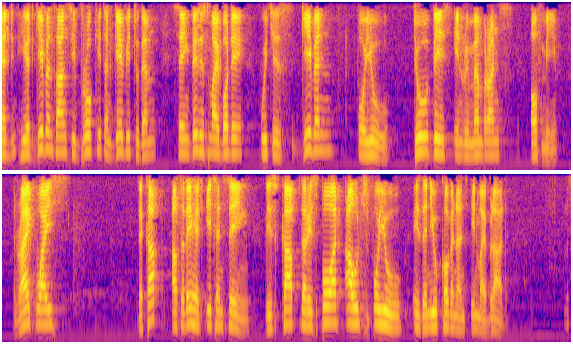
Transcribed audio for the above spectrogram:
had, he had given thanks, he broke it and gave it to them, saying, This is my body, which is given for you. Do this in remembrance of me. And likewise, the cup after they had eaten, saying, This cup that is poured out for you is the new covenant in my blood. Let's,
